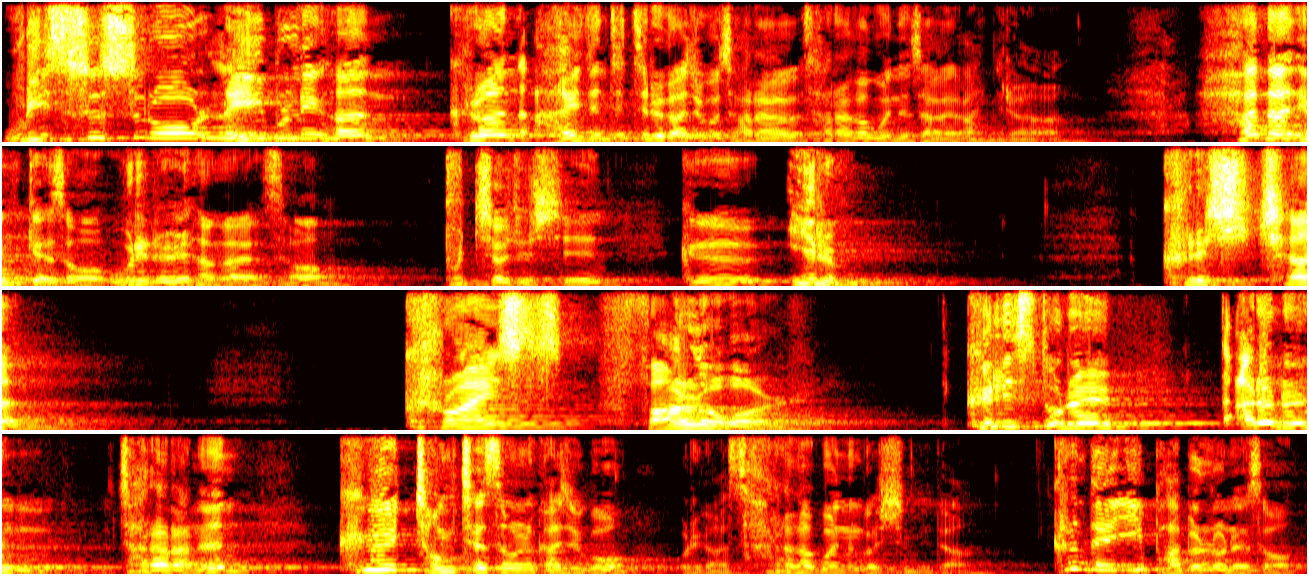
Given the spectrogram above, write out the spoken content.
우리 스스로 레이블링한 그러한 아이덴티티를 가지고 살아, 살아가고 있는 자가 아니라 하나님께서 우리를 향하여서 붙여주신 그 이름, 크리스찬, Christ follower, 그리스도를 따르는 자라라는 그 정체성을 가지고 우리가 살아가고 있는 것입니다. 그런데 이 바벨론에서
